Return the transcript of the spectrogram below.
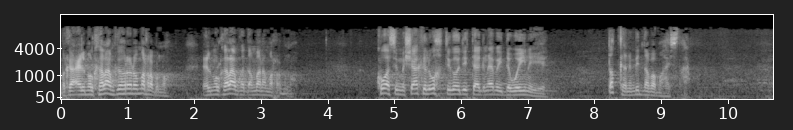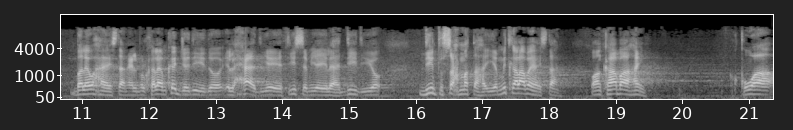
Marka cilmulkalaamkii horena ma rabno. Cilmulkalaamka dambena ma rabno. Kuwaasi mashaakil wakhtigoodii taagnaa bay dawaynayeen dadkani midnaba ma haystaan bale waxay haystaan cilmulkalaam ka jadiid oo ilxaad iyo etiisam iyo ilaahdiid iyo diintu sax ma tahay iyo mid kalaa bay haystaan. Waan kaaba ahayn. Kuwa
